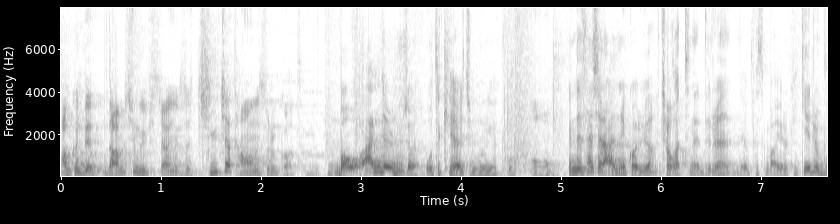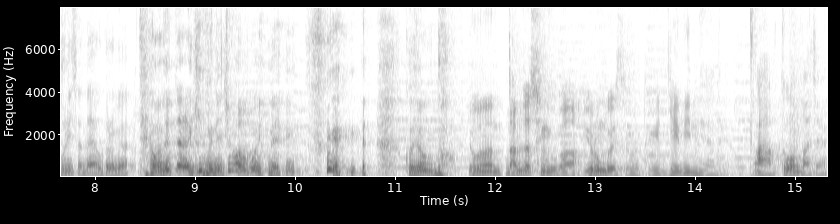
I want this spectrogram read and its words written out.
아 근데 남자친구 입장에서 진짜 당황스러울 것 같은데? 뭐 안절부절. 어떻게 해야 할지 모르겠고. 어. 근데 사실 아닐걸요? 저 같은 애들은 옆에서 막 이렇게 끼를 부리잖아요. 그러면 오늘따라 기분이 좋아 보이네. 그 정도. 요거는 남자친구가 이런 거에 있어서 되게 예민해야 돼요 아 그건 맞아요.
